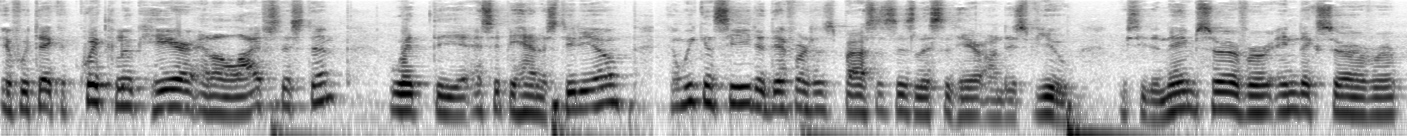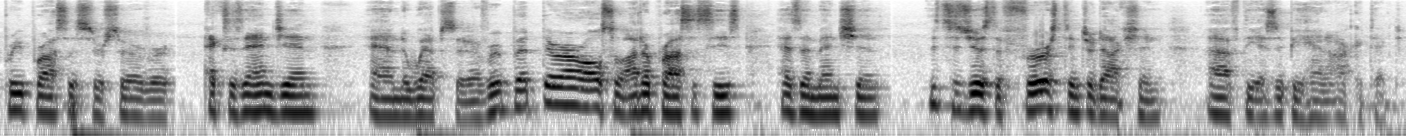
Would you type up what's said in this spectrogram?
If we take a quick look here at a live system with the SAP HANA Studio, and we can see the different processes listed here on this view. We see the name server, index server, preprocessor server, XS Engine, and the web server, but there are also other processes, as I mentioned. This is just the first introduction of the SAP HANA architecture.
